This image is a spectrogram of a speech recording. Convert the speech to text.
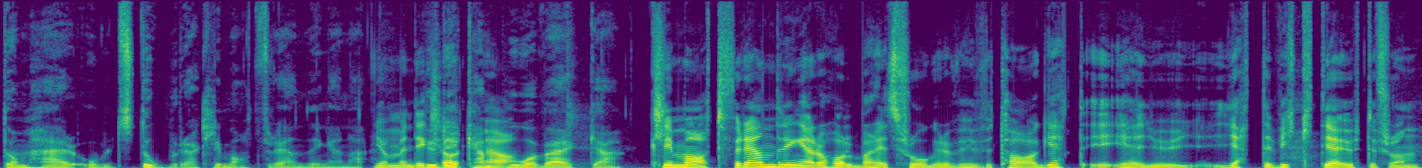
de här stora klimatförändringarna? Ja, det hur klart, det kan ja. påverka? Klimatförändringar och hållbarhetsfrågor överhuvudtaget är ju jätteviktiga utifrån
